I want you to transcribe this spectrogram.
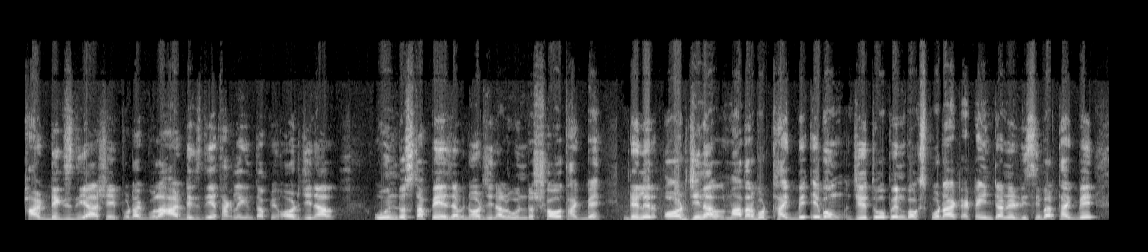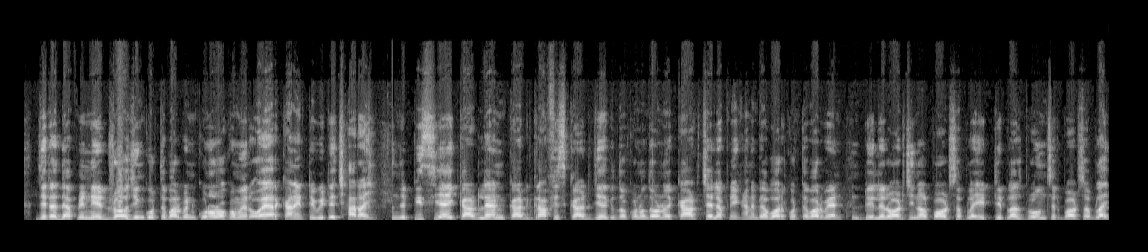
হার্ড ডিস্ক দিয়ে আসে এই প্রোডাক্টগুলো হার্ড ডিস্ক দিয়ে থাকলে কিন্তু আপনি অরিজিনাল উইন্ডোজটা পেয়ে যাবেন। অরিজিনাল উইন্ডোজ সহ থাকবে। ডেলের অরিজিনাল মাদারবোর্ড থাকবে এবং যেহেতু ওপেন বক্স প্রোডাক্ট একটা ইন্টারনেট রিসিভার থাকবে, যেটা দিয়ে আপনি নেট ব্রাউজিং করতে পারবেন, কোনো রকমের ওয়ার কানেক্টিভিটি ছাড়াই। যে PCI card LAN card graphics card যেহেতু কোনো ধরনের কার্ড চাইলে আপনি এখানে ব্যবহার করতে পারবেন। ডেলের original power supply eighty plus ব্রোঞ্জের পাওয়ার সাপ্লাই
